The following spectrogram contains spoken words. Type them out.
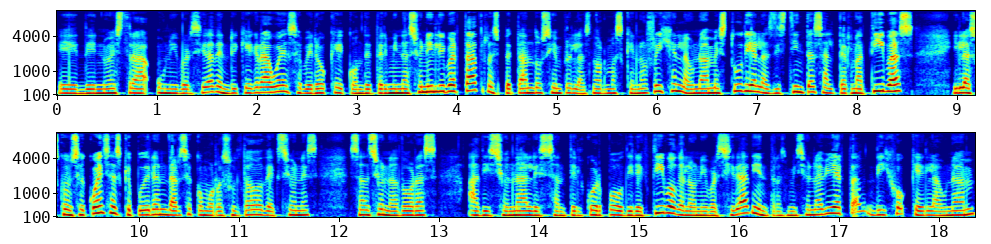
eh, de nuestra universidad, Enrique Graue, aseveró que con determinación y libertad, respetando siempre las normas que nos rigen, la UNAM estudia las distintas alternativas y las consecuencias que pudieran darse como resultado de acciones sancionadoras adicionales ante el cuerpo directivo de la universidad y en transmisión abierta dijo que la UNAM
